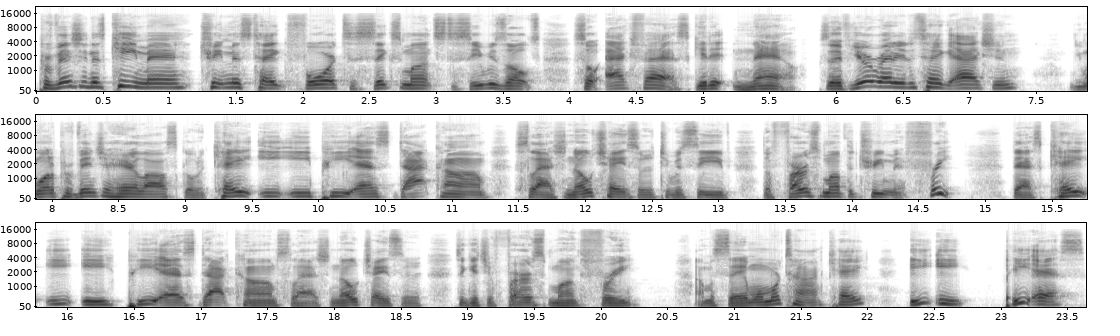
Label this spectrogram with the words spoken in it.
Prevention is key, man. Treatments take four to six months to see results, so act fast. Get it now. So if you're ready to take action, you want to prevent your hair loss, go to keeps.com slash no chaser to receive the first month of treatment free. That's E keeps.com slash no chaser to get your first month free. I'm gonna say it one more time. E K-E-E-P-S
